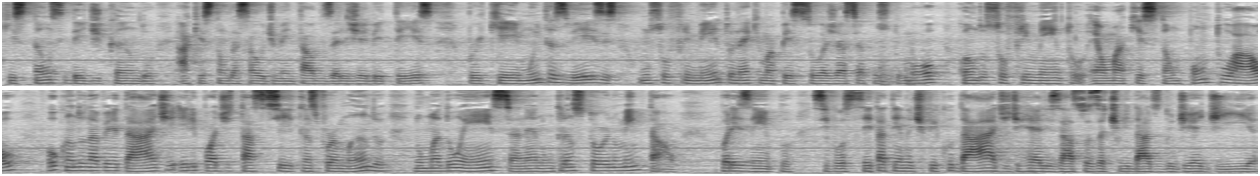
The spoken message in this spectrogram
que estão se dedicando à questão da saúde mental dos LGBTs, porque muitas vezes um sofrimento né, que uma pessoa já se acostumou, quando o sofrimento é uma questão pontual, ou quando na verdade ele pode estar se transformando numa doença, né, num transtorno mental. Por exemplo, se você está tendo dificuldade de realizar suas atividades do dia a dia,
